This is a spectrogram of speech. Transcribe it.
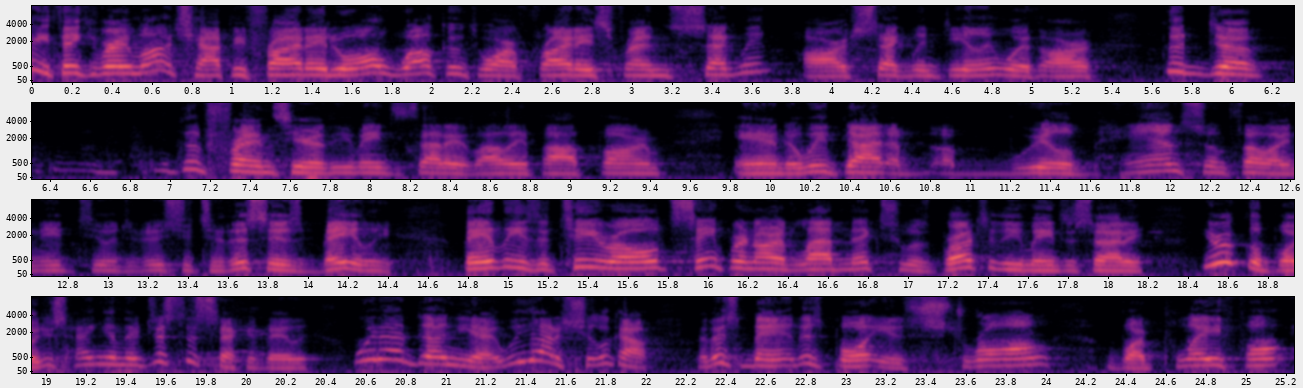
righty, thank you very much. Happy Friday to all. Welcome to our Friday's Friends segment, our segment dealing with our good, uh, good friends here at the Humane Society of Lollipop Farm. And uh, we've got a, a, real handsome fellow I need to introduce you to. This is Bailey. Bailey is a two-year-old St. Bernard Lab Mix who was brought to the Humane Society. You're a good boy. Just hang in there just a second, Bailey. We're not done yet. We got to look out. Now, this man, this boy is strong, but playful,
